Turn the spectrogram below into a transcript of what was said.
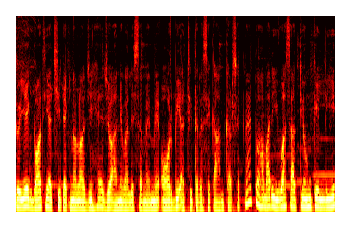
तो ये एक बहुत ही अच्छी टेक्नोलॉजी है जो आने वाले समय में और भी अच्छी तरह से काम कर सकता है। तो हमारे युवा साथियों के लिए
